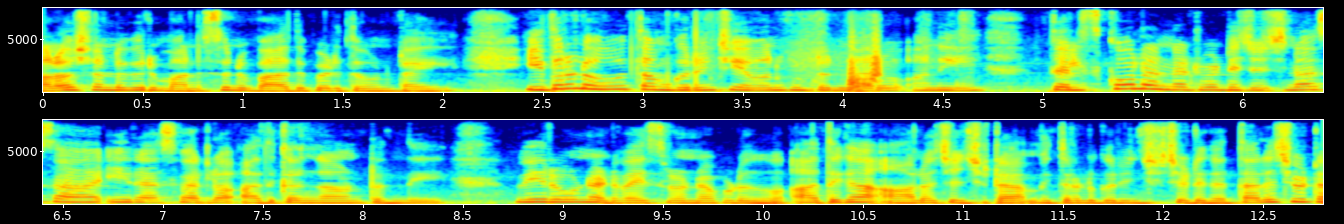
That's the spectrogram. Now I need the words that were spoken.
ఆలోచనలు వీరి మనసును బాధ పెడుతూ ఉంటాయి. ఇతరులు తమ గురించి ఏమనుకుంటున్నారు అని తెలుసుకోవాలన్నటువంటి జిజ్ఞాస ఈ రాశి వారిలో అధికంగా ఉంటుంది. వీరు నడివయసులో ఉన్నప్పుడు అతిగా ఆలోచించుట మిత్రుల గురించి చెడుగా తలచుట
